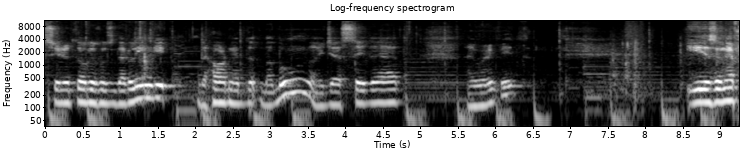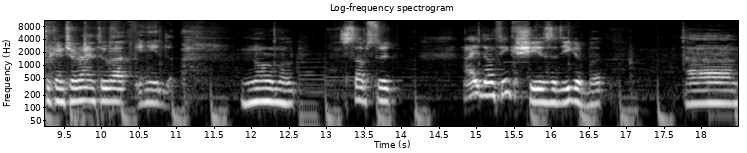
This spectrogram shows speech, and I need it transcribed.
Ceratogyrus darlingi, the horned baboon. I just said that. I will repeat. He is an African tarantula. He need normal substrate. I don't think she is a digger, but uh,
